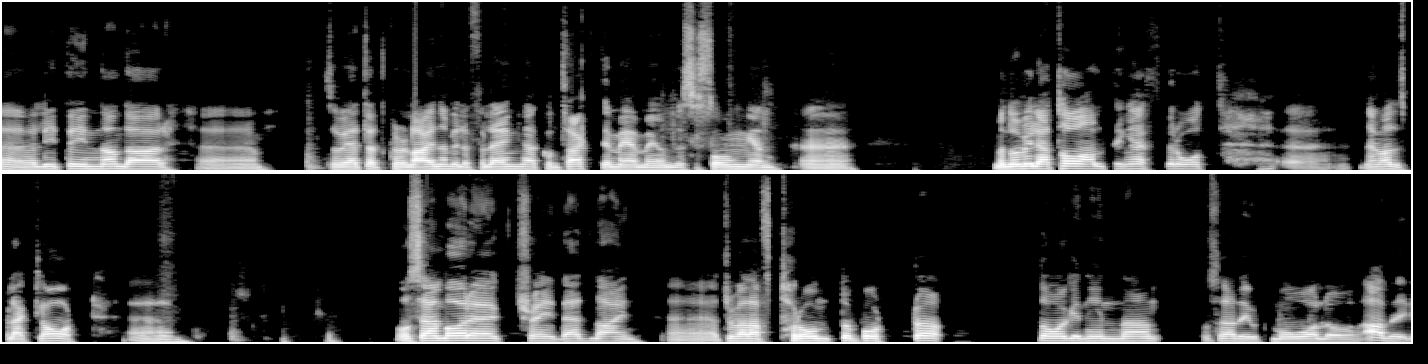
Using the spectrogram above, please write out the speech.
eh, lite innan där eh, så vet jag att Carolina ville förlänga kontraktet med mig under säsongen. Eh, men då ville jag ta allting efteråt, eh, när vi hade spelat klart. Eh, och sen var det trade deadline. Eh, jag tror vi hade haft Toronto borta dagen innan. Och så hade jag gjort mål och ja, det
